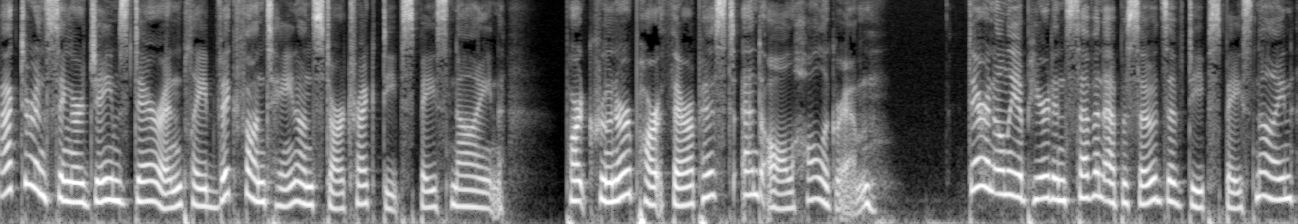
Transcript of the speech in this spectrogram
actor and singer James Darren played Vic Fontaine on Star Trek Deep Space Nine, part crooner, part therapist, and all hologram. Darren only appeared in seven episodes of Deep Space Nine,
